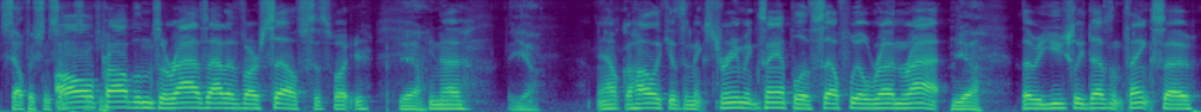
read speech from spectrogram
Selfish and All self-seeking. problems arise out of ourselves. Is what you're. yeah, You know. yeah, An alcoholic is an extreme example of self-will run right. yeah. though he usually doesn't think so.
